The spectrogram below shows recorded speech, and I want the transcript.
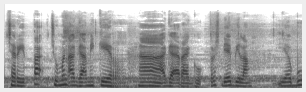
cerita cuman agak mikir. Nah agak ragu. Terus dia bilang iya bu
